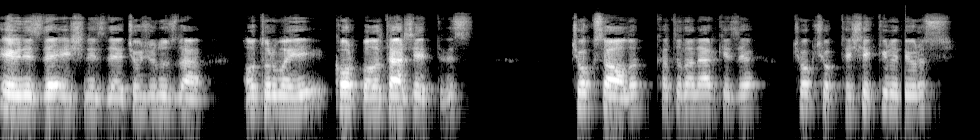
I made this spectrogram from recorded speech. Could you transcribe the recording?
evinizde, eşinizle, çocuğunuzla oturmayı korkmalı tercih ettiniz. Çok sağ olun. Katılan herkese çok çok teşekkür ediyoruz.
